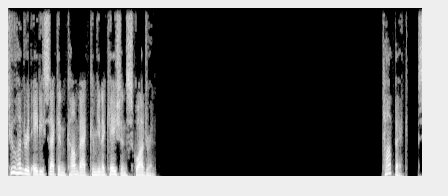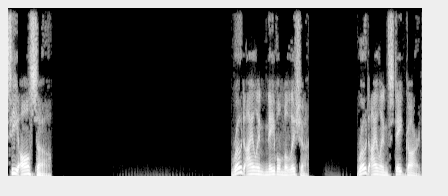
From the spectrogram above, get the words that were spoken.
282nd Combat Communications Squadron. See also Rhode Island Naval Militia Rhode Island State Guard.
